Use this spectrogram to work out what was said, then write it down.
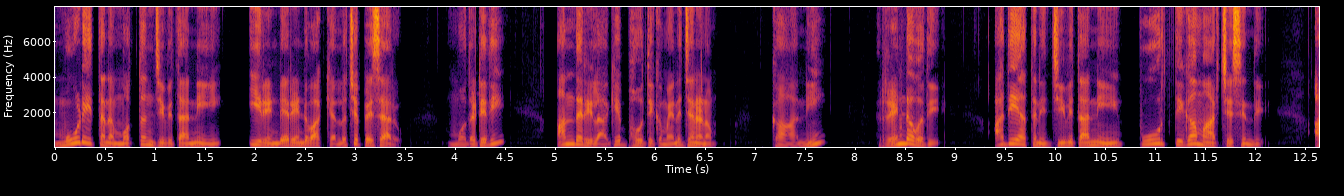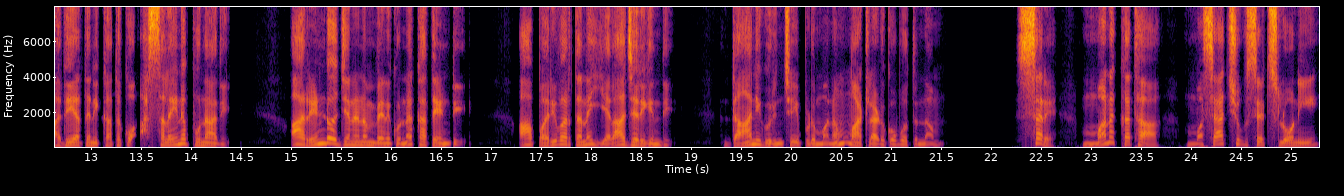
మూడీ తన మొత్తం జీవితాన్ని ఈ రెండే రెండు వాక్యాల్లో చెప్పేశారు. మొదటిది అందరిలాగే భౌతికమైన జననం. కాని రెండవది అది అతని జీవితాన్ని పూర్తిగా మార్చేసింది. అదే అతని కథకు అస్సలైన పునాది. ఆ రెండో జననం వెనుకున్న కథేంటి ఆ పరివర్తన ఎలా జరిగింది? దాని గురించే ఇప్పుడు మనం మాట్లాడుకోబోతున్నాం. సరే మన కథ మసాచ్యుసెట్స్లోని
